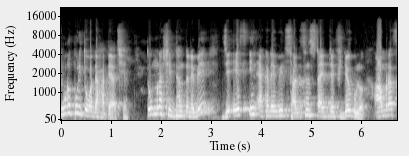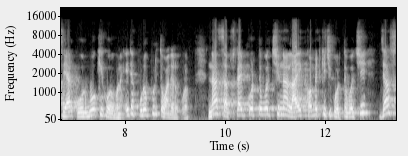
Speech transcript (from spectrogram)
পুরোপুরি তোমাদের হাতে আছে। তোমরা সিদ্ধান্ত নেবে যে এস ইন একাডেমির সাজেশন টাইপ যে ভিডিওগুলো আমরা শেয়ার করব কি করব না, এটা পুরোপুরি তোমাদের উপর। না সাবস্ক্রাইব করতে বলছি, না লাইক কমেন্ট কিছু করতে বলছি জাস্ট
